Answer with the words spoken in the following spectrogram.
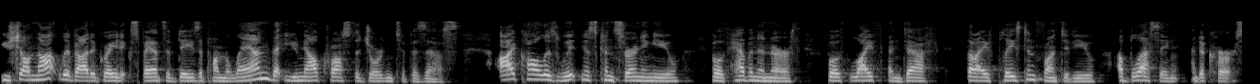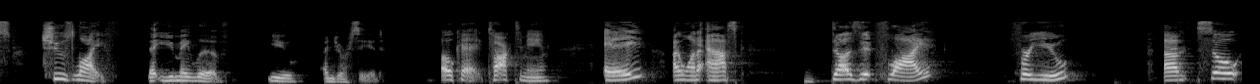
You shall not live out a great expanse of days upon the land that you now cross the Jordan to possess. I call as witness concerning you, both heaven and earth, both life and death, that I have placed in front of you a blessing and a curse. Choose life that you may live, you and your seed. Okay, talk to me. A, I want to ask, does it fly for you? Um, so,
